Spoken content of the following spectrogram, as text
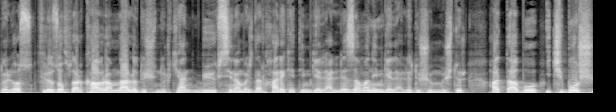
Döloz. Filozoflar kavramlarla düşünürken büyük sinemacılar hareket imge imgelerle, zaman imgelerle düşünmüştür. Hatta bu içi boş,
